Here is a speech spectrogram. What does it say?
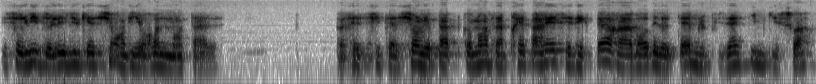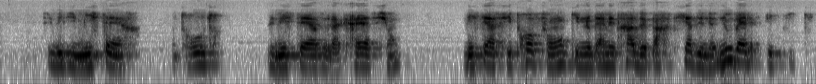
c'est celui de l'éducation environnementale. Dans cette citation, le pape commence à préparer ses lecteurs à aborder le thème le plus intime qui soit, celui du mystère, entre autres le mystère de la création, mystère si profond qu'il nous permettra de partir d'une nouvelle éthique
